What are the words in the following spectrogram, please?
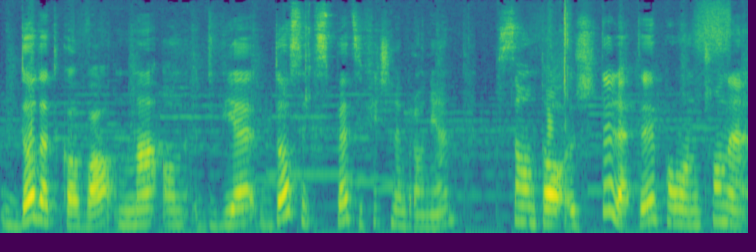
Dodatkowo ma on dwie dosyć specyficzne bronie. Są to sztylety połączone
